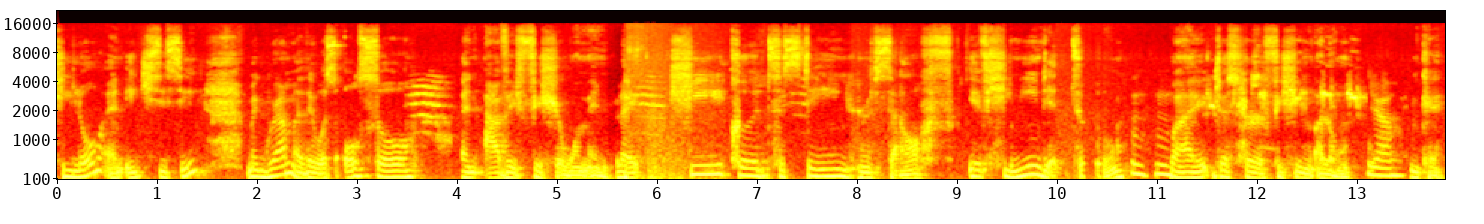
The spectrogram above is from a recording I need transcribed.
Hilo and HCC. My grandmother was also an avid fisherwoman. Like she could sustain herself if she needed to mm-hmm. by just her fishing alone. Yeah. Okay.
